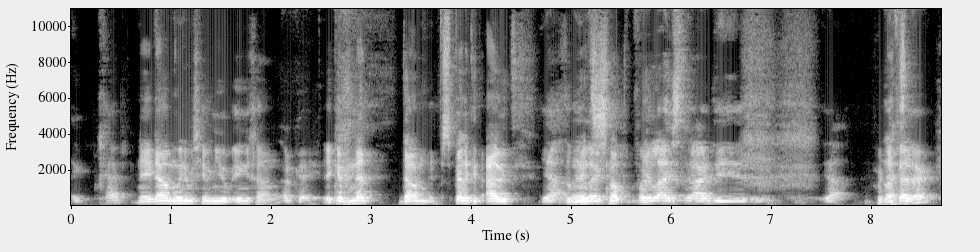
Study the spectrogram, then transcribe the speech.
Ik begrijp het. Nee, daar moet je er misschien niet op ingaan. Oké. Ik heb net, daarom spel ik het uit. Ja, Dat nee, mensen leuk. snappen. Voor de luisteraar die... Ja, Voor de en luisteraar. verder?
